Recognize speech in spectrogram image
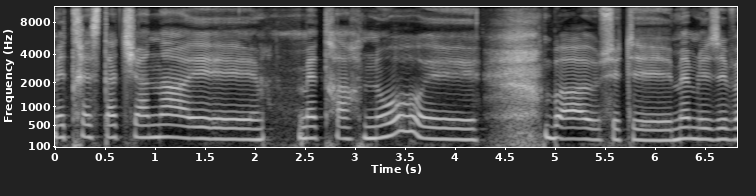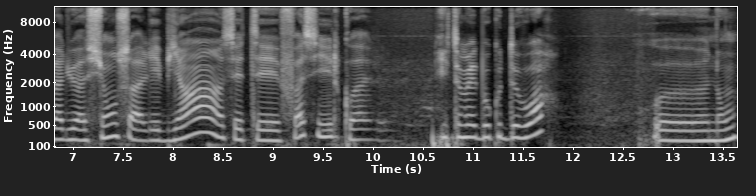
maîtresse Tatiana et maître Arnaud. Et bah, c'était même les évaluations, ça allait bien. C'était facile, quoi. Ils te mettent beaucoup de devoirs? Euh, non.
